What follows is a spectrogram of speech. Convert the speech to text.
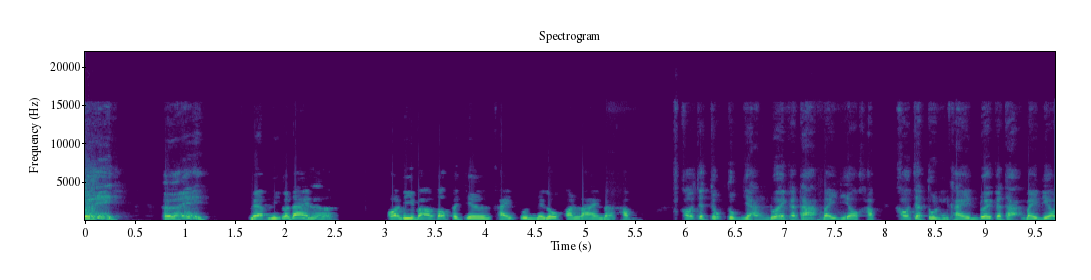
เฮ้ย เฮ้ย แบบนี้ก็ได้เหรอ พอดีบ่าวต้องไปเจอไข่ตุ๋นในโลกออนไลน์มาครับ เขาจะจบทุกอย่างด้วยกระทะใบเดียวครับ เขาจะตุ๋นไข่ด้วยกระทะใบเดียว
